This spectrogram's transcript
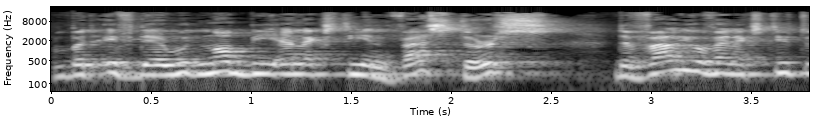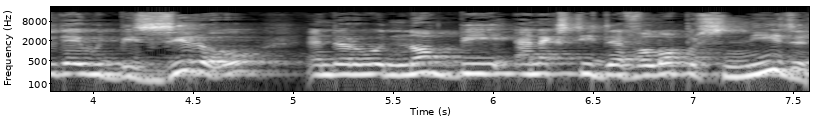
But if there would not be NXT investors, the value of NXT today would be zero and there would not be NXT developers neither.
